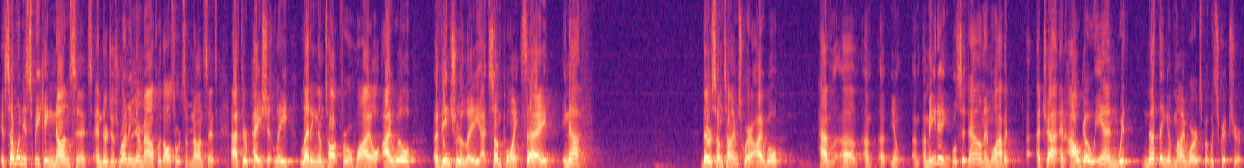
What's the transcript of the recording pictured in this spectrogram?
If someone is speaking nonsense and they're just running their mouth with all sorts of nonsense, after patiently letting them talk for a while, I will eventually, at some point, say, enough. There are some times where I will have a, a, a you know, a, a, meeting. We'll sit down and we'll have a, a chat, and I'll go in with nothing of my words, but with Scripture.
